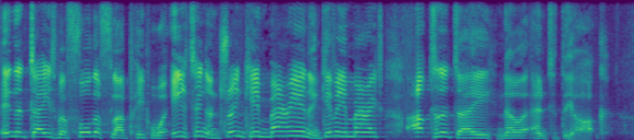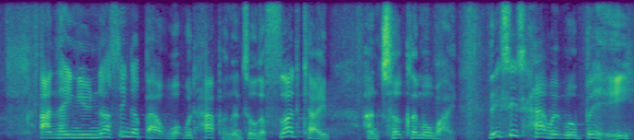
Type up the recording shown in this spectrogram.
in the days before the flood, people were eating and drinking, marrying and giving in marriage, up to the day Noah entered the ark. And they knew nothing about what would happen until the flood came and took them away. This is how it will be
